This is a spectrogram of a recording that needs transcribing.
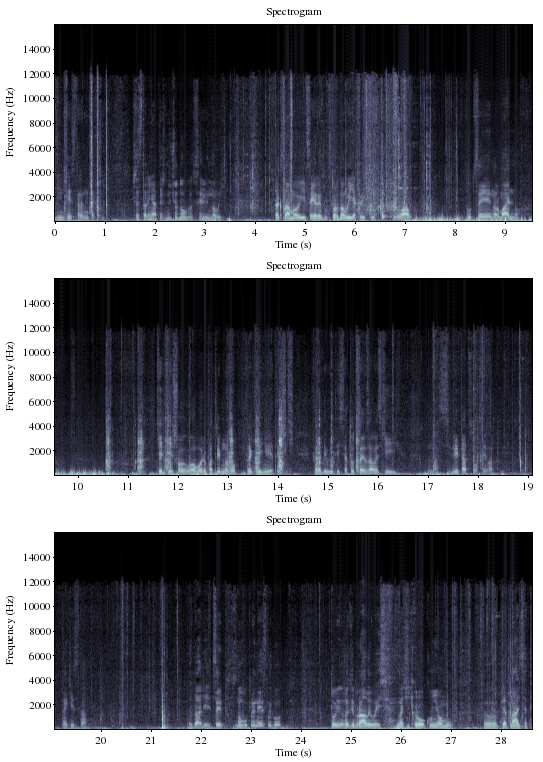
З іншої сторони такий. Шестерня теж, ну чудово, все він новий. Так само і цей редуктор новий, я кришку скривав. Тут все нормально. Тільки що говорю, потрібно приклинює трішки. Передивитися. Тут це в заводській масі. 2500 цей вартує. Такий стан. Далі цеп знову принесли, бо той розібрали весь, значить крок у ньому 15.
